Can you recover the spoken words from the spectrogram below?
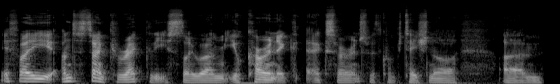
If I understand correctly, so um, your current ex- experiments with computation are um,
